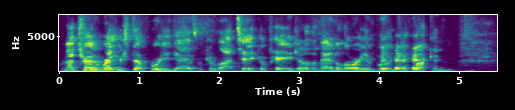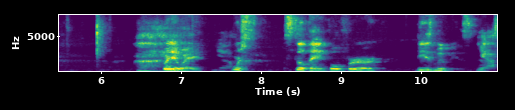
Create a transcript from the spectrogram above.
I'm not trying to write your stuff for you guys, but come on, take a page out of the Mandalorian book and fucking. But anyway, yeah. we're s- still thankful for these movies. Yes.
